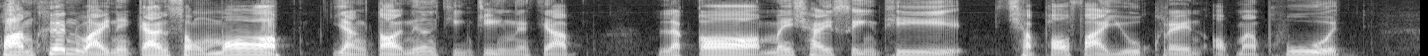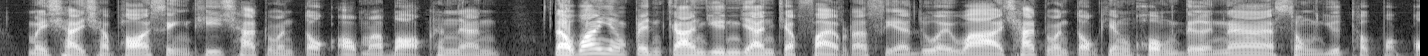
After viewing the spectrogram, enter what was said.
ความเคลื่อนไหวในการส่งมอบอย่างต่อเนื่องจริง ๆนะครับ แล้วก็ไม่ใช่สิ่งที่เฉพาะฝ่ายยูเครนออกมาพูด ไม่ใช่เฉพาะสิ่งที่ชาติตะวันตกออกมาบอกเท่านั้น แต่ว่ายังเป็นการยืนยันจากฝ่ายรัสเซียด้วยว่าชาติตะวันตกยังคงเดินหน้าส่งยุทธปก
